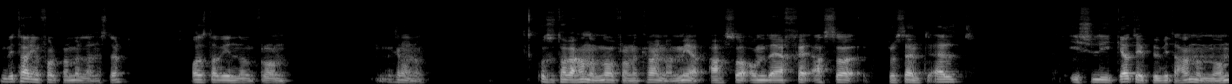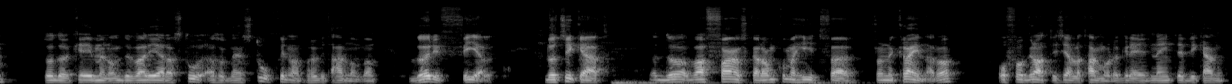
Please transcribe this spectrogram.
vi tar in folk från Mellanöstern. Och så tar vi in dem från Ukraina. Och så tar vi hand om dem från Ukraina mer. Alltså om det är alltså, procentuellt ish lika typ hur vi tar hand om dem. Då är det okej. Men om det varierar stor, alltså det är en stor skillnad på hur vi tar hand om dem. Då är det fel. Då tycker jag att då, vad fan ska de komma hit för från Ukraina då? Och få gratis jävla tandvård och grejer när inte vi kan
